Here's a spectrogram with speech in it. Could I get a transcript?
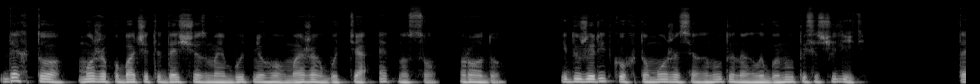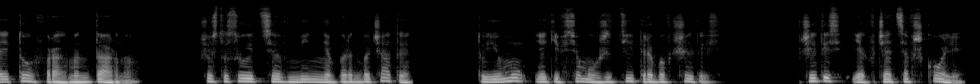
Дехто може побачити дещо з майбутнього в межах буття етносу, роду, і дуже рідко хто може сягнути на глибину тисячоліть, та й то фрагментарно. Що стосується вміння передбачати, то йому, як і всьому в житті, треба вчитись. Вчитись, як вчаться в школі,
